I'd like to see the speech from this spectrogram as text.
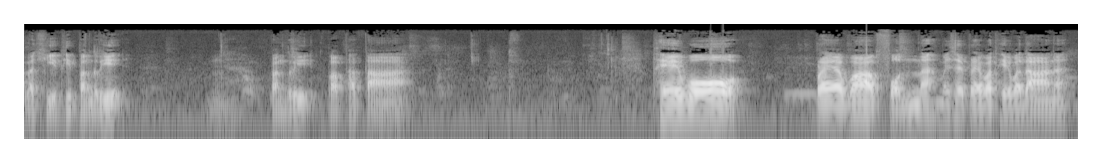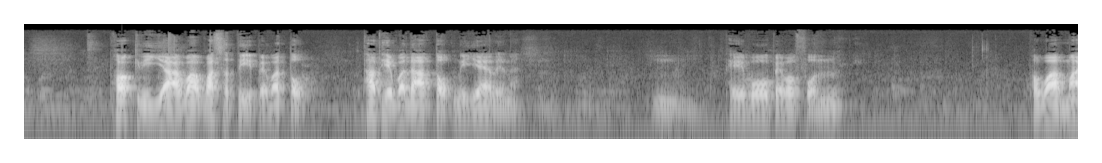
และขีดที่ปังริปังริปพตา เทโว แปลว่าฝนนะ ไม่ใช่แปลว่าเทวดานะ เพราะกริยาว่าวัสติแปลว่าตก ถ้าเทวดาตกนี่แย่เลยนะ อืม เทโว แปลว่าฝน เพราะว่ามา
